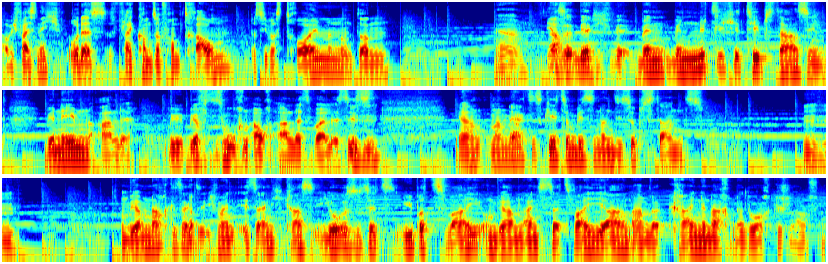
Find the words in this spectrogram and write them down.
Aber ich weiß nicht. Oder es, vielleicht kommt es auch vom Traum, dass sie was träumen und dann. Ja. ja. Also wirklich, wenn, wenn nützliche Tipps da sind, wir nehmen alle. Wir, wir versuchen auch alles, weil es mhm. ist. Ja, man merkt, ja. es geht so ein bisschen an die Substanz. Mhm. Und wir haben auch gesagt, ja. ich meine, ist eigentlich krass, Joris ist jetzt über zwei und wir haben eigentlich seit zwei Jahren haben wir keine Nacht mehr durchgeschlafen.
